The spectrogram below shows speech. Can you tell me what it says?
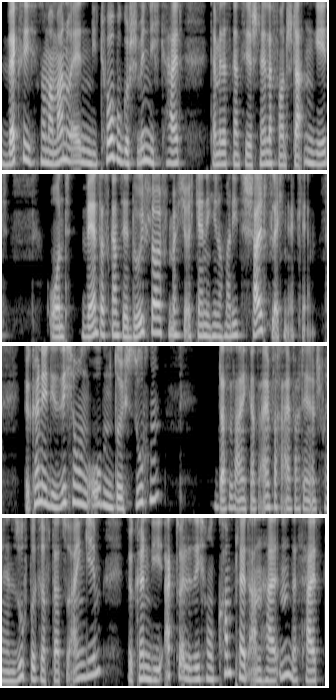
wechsle ich jetzt nochmal manuell in die Turbo-Geschwindigkeit, damit das Ganze hier schneller vonstatten geht. Und während das Ganze hier durchläuft, möchte ich euch gerne hier nochmal die Schaltflächen erklären. Wir können hier die Sicherung oben durchsuchen. Das ist eigentlich ganz einfach, einfach den entsprechenden Suchbegriff dazu eingeben. Wir können die aktuelle Sicherung komplett anhalten. Das heißt,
